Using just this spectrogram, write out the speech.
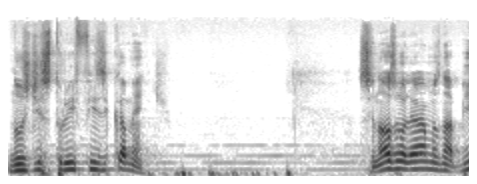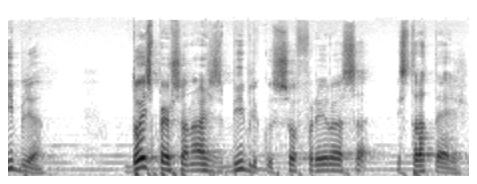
nos destruir fisicamente. Se nós olharmos na Bíblia, dois personagens bíblicos sofreram essa estratégia.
